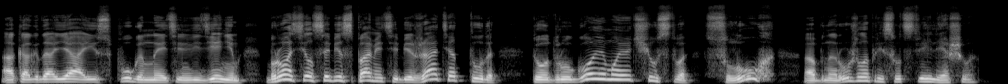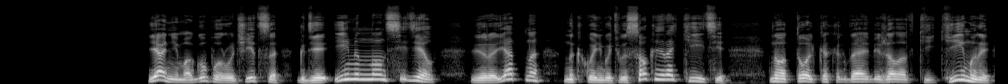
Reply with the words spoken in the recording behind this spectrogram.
А когда я, испуганный этим видением, бросился без памяти бежать оттуда, то другое мое чувство, слух, обнаружило присутствие лешего. Я не могу поручиться, где именно он сидел, вероятно, на какой-нибудь высокой раките, но только когда я бежал от кикиморы,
